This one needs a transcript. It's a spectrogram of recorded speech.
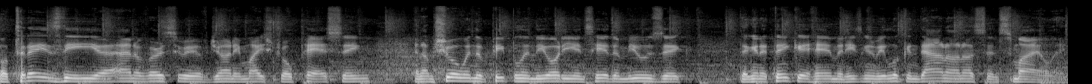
Well, today is the uh, anniversary of Johnny Maestro passing, and I'm sure when the people in the audience hear the music, they're going to think of him, and he's going to be looking down on us and smiling.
